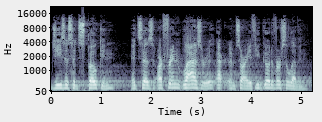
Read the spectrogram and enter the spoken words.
Jesus had spoken. It says, Our friend Lazarus, uh, I'm sorry, if you go to verse 11.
